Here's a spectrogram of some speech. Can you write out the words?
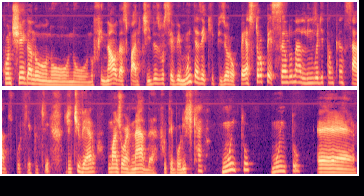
quando chega no, no, no, no, final das partidas, você vê muitas equipes europeias tropeçando na língua de tão cansados. Por quê? Porque já tiveram uma jornada futebolística muito, muito é,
